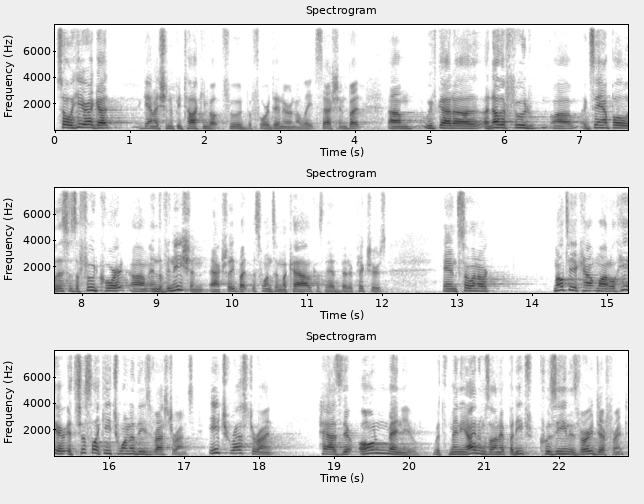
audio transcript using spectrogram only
So, here I got, again, I shouldn't be talking about food before dinner in a late session, but um, we've got a, another food uh, example. This is a food court um, in the Venetian, actually, but this one's in Macau because they had better pictures. And so, in our multi account model here, it's just like each one of these restaurants. Each restaurant has their own menu with many items on it, but each cuisine is very different.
